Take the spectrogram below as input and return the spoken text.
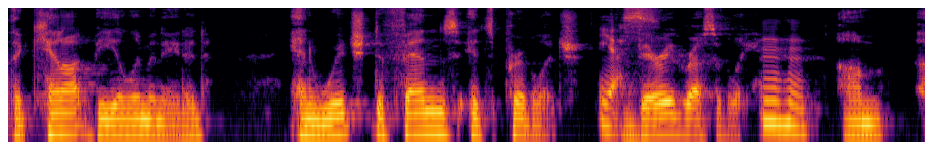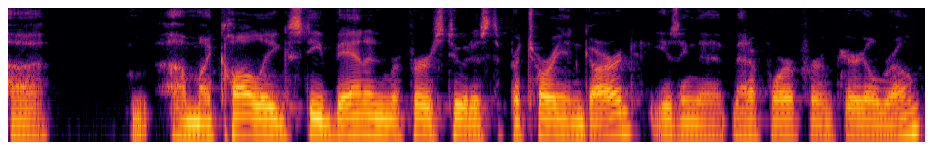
that cannot be eliminated and which defends its privilege yes, very aggressively. hmm Um, uh, uh, my colleague Steve Bannon refers to it as the Praetorian Guard, using the metaphor for Imperial Rome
